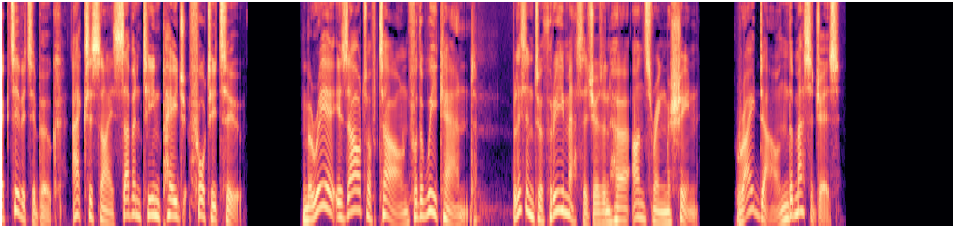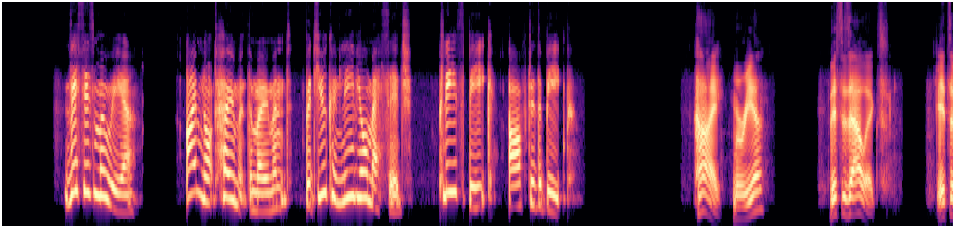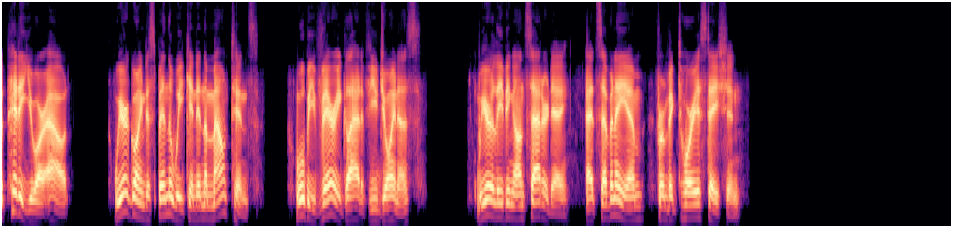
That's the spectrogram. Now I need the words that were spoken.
Activity Book, Exercise 17, page 42. Maria is out of town for the weekend. Listen to three messages in her answering machine. Write down the messages. This is Maria. I'm not home at the moment, but you can leave your message. Please speak after the beep. Hi, Maria. This is Alex. It's a pity you are out. We are going to spend the weekend in the mountains. We'll be very glad if you join us. We are leaving on Saturday at 7 a.m. from Victoria Station.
